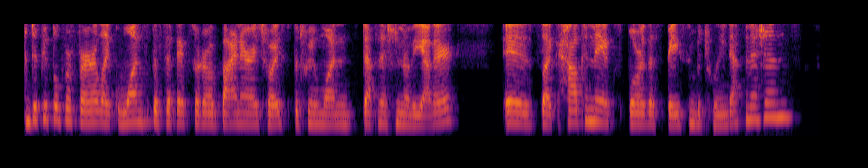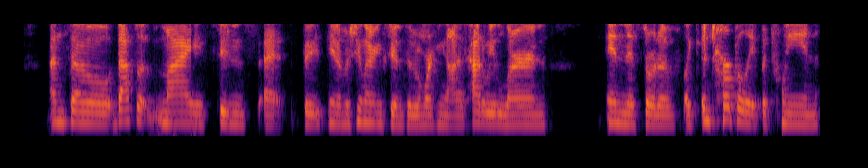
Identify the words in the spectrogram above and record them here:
do people prefer like one specific sort of binary choice between one definition or the other, is like how can they explore the space in between definitions? And so that's what my students at the you know machine learning students have been working on is how do we learn in this sort of like interpolate between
